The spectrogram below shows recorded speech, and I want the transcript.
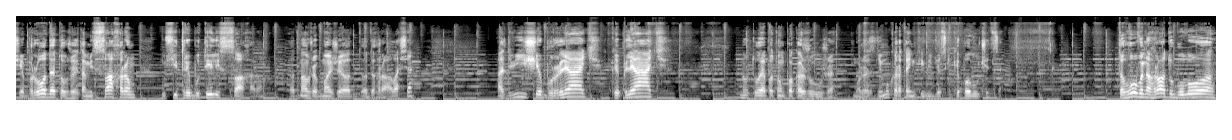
Ще броде, то вже там із сахаром. Усі три бутилі з сахаром. Одна вже майже од- одгралася. А дві ще бурлять, киплять. Ну, то я потім покажу вже. Може зніму коротеньке відео, скільки вийде. Того винограду було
